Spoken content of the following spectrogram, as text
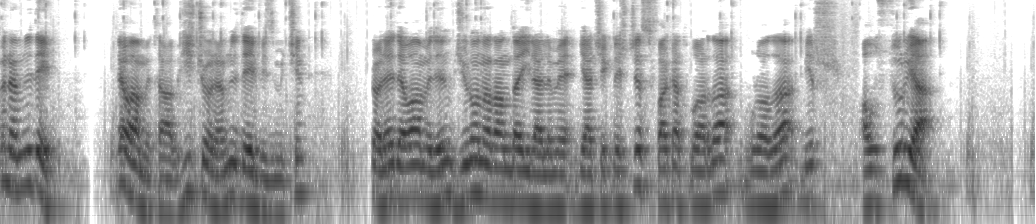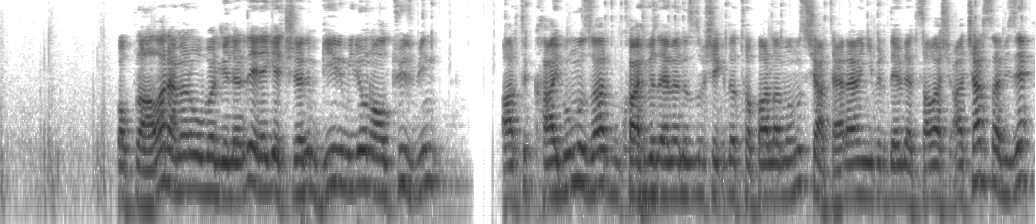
Önemli değil. Devam et abi. Hiç önemli değil bizim için. Şöyle devam edelim. Girona'dan da ilerleme gerçekleşeceğiz. Fakat bu arada burada bir Avusturya toprağı var. Hemen o bölgeleri de ele geçirelim. 1 milyon 600 bin artık kaybımız var. Bu kaybı da hemen hızlı bir şekilde toparlamamız şart. Herhangi bir devlet savaş açarsa bize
